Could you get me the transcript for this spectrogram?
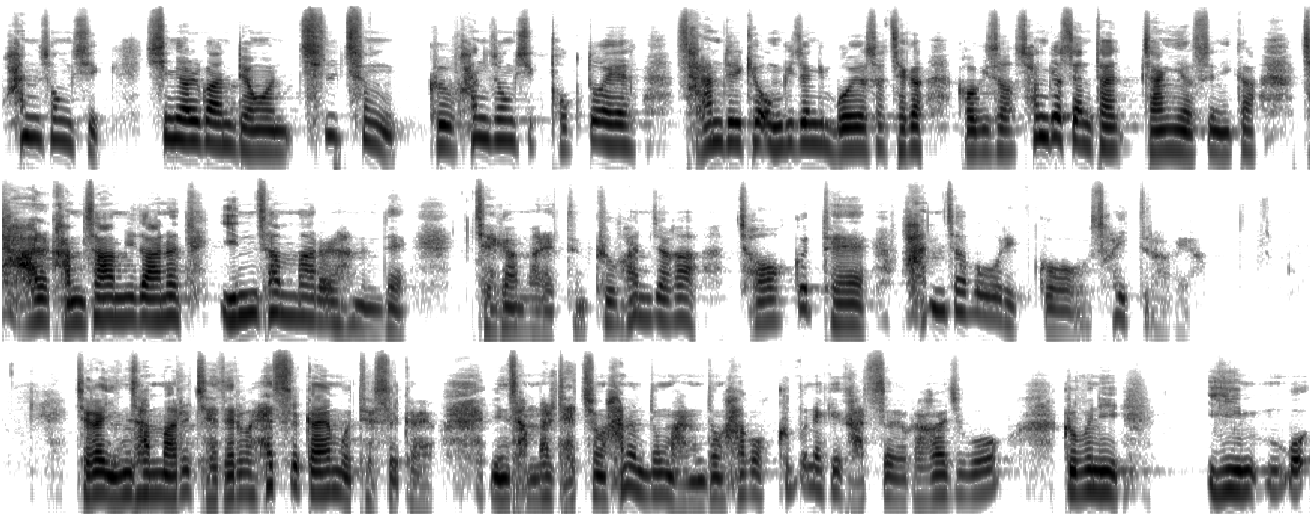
환송식, 심혈관 병원 7층 그 환송식 복도에 사람들이 이렇게 옹기종기 모여서 제가 거기서 선교센터장이었으니까 잘 감사합니다 하는 인사말을 하는데 제가 말했던 그 환자가 저 끝에 환자복을 입고 서 있더라고요. 제가 인사말을 제대로 했을까요? 못했을까요? 인사말 대충 하는 둥 마는 둥 하고 그분에게 갔어요. 가가지고 그분이 이, 뭐,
